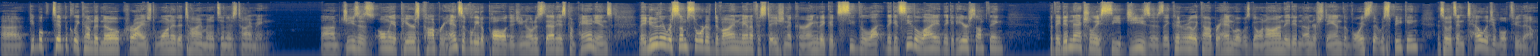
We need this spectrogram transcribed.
Uh, people typically come to know Christ one at a time, and it's in his timing. Um, Jesus only appears comprehensively to Paul. Did you notice that? His companions, they knew there was some sort of divine manifestation occurring. They could see the light, they could see the light, they could hear something, but they didn't actually see Jesus. They couldn't really comprehend what was going on. They didn't understand the voice that was speaking, and so it's intelligible to them.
